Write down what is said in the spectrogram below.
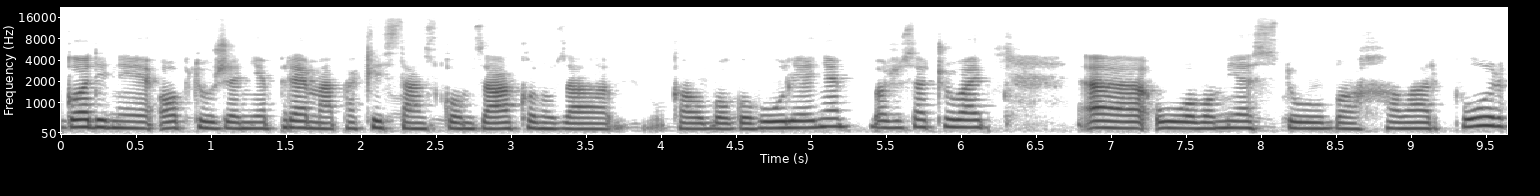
godine optužen je prema pakistanskom zakonu za kao bogohuljenje, bože sačuvaj, e, u ovom mjestu Bahavarpur. E,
